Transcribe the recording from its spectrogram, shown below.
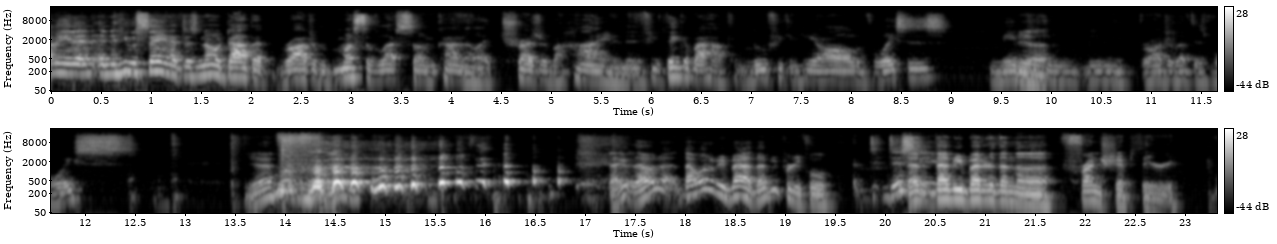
I mean, and, and he was saying that there's no doubt that Roger must have left some kind of like treasure behind. And if you think about how can Luffy can hear all the voices, maybe he Yeah. can, maybe Roger left his voice. Yeah. That, that would that wouldn't be bad. That'd be pretty cool. this That that'd be better than the friendship theory.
